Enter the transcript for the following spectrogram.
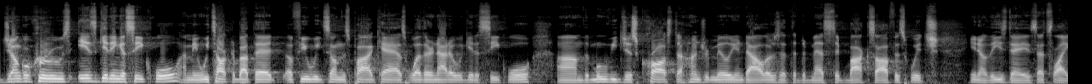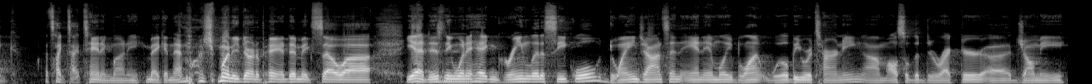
Jungle Cruise is getting a sequel. I mean, we talked about that a few weeks on this podcast, whether or not it would get a sequel. Um, the movie just crossed hundred million dollars at the domestic box office, which you know these days that's like that's like Titanic money, making that much money during a pandemic. So, uh, yeah, Disney went ahead and greenlit a sequel. Dwayne Johnson and Emily Blunt will be returning. Um, also, the director, uh, Jomi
